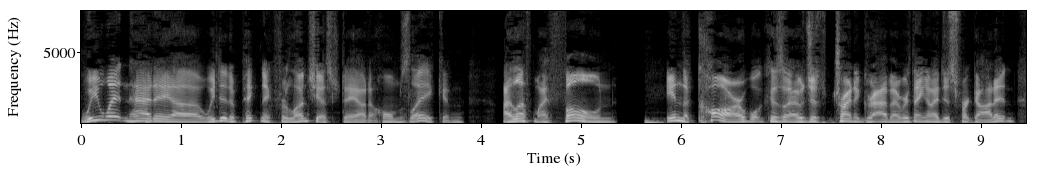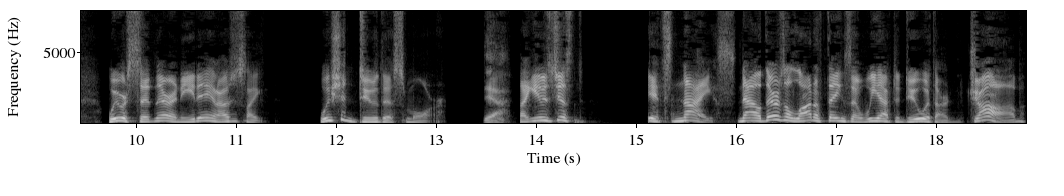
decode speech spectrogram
We went and had a uh, we did a picnic for lunch yesterday out at Holmes Lake, and I left my phone in the car because I was just trying to grab everything and I just forgot it. We were sitting there and eating, and I was just like, "We should do this more." Yeah. Like it was just, it's nice. Now there's a lot of things that we have to do with our job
